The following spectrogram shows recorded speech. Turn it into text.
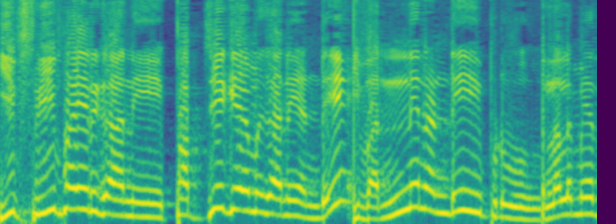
ఈ ఫ్రీ ఫైర్ గాని పబ్జి గేమ్ గాని అండి ఇవన్నీనండి ఇప్పుడు పిల్లల మీద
